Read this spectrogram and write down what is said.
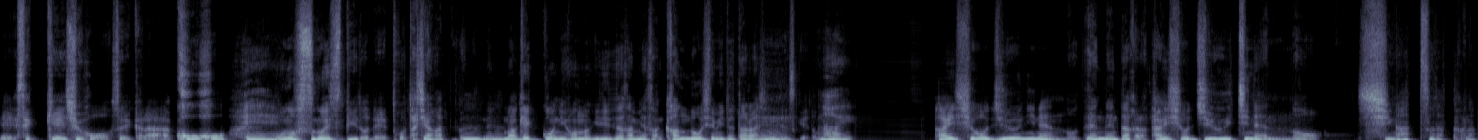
えー設計手法、それから広報、ええものすごいスピードでこう立ち上がってくるんですね。うんうんうんまあ結構日本の技術者さん皆さん感動して見てたらしいんですけれども、はい。大正12年の前年だから大正11年の4月だったかな。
